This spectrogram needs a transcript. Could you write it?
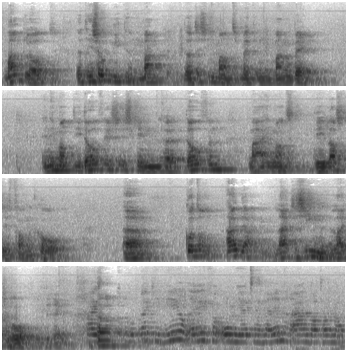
mank loopt, dat is ook niet een manke. Dat is iemand met een mank been. En iemand die doof is, is geen uh, doven, maar iemand die last heeft van het gehoor. Uh, kortom, uitdaging. Laat je zien, laat je horen. Iedereen. Ik onderbreek je heel even om je te herinneren aan dat er nog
